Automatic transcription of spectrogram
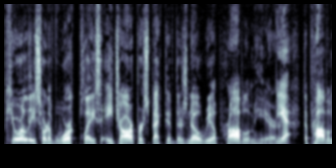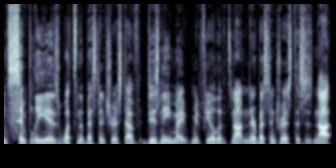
purely sort of workplace HR perspective, there's no real problem here. Yeah. The problem simply is what's in the best interest of Disney might, might feel that it's not in their best interest. This is not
